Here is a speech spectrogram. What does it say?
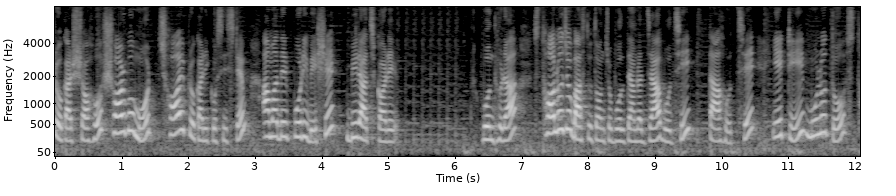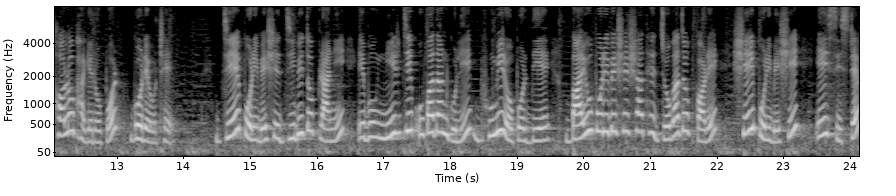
প্রকার সহ সর্বমোট ছয় প্রকার ইকোসিস্টেম আমাদের পরিবেশে বিরাজ করে। বন্ধুরা, স্থলজ বাস্তুতন্ত্র বলতে আমরা যা বুঝি তা হচ্ছে এটি মূলত স্থলভাগের ওপর গড়ে ওঠে। যে পরিবেশে জীবিত প্রাণী এবং নির্জীব উপাদানগুলি ভূমির ওপর দিয়ে বায়ু পরিবেশের সাথে যোগাযোগ করে, সেই পরিবেশই এই সিস্টেম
